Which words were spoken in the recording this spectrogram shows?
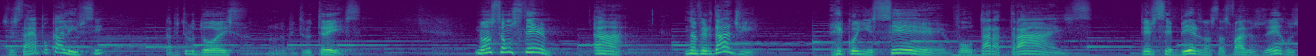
Isso está em Apocalipse, capítulo 2, capítulo 3. Nós vamos ter, ah, na verdade, reconhecer, voltar atrás, perceber nossas falhas e erros,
